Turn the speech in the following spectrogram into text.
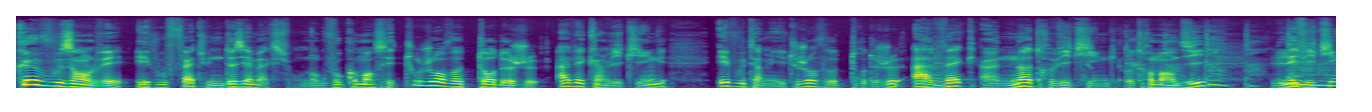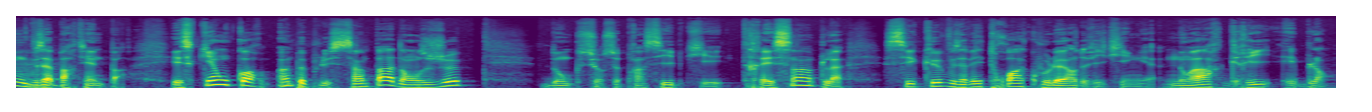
que vous enlevez et vous faites une deuxième action. Donc vous commencez toujours votre tour de jeu avec un viking et vous terminez toujours votre tour de jeu avec un autre viking. Autrement dit, les vikings ne vous appartiennent pas. Et ce qui est encore un peu plus sympa dans ce jeu, donc sur ce principe qui est très simple, c'est que vous avez trois couleurs de vikings, noir, gris et blanc.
